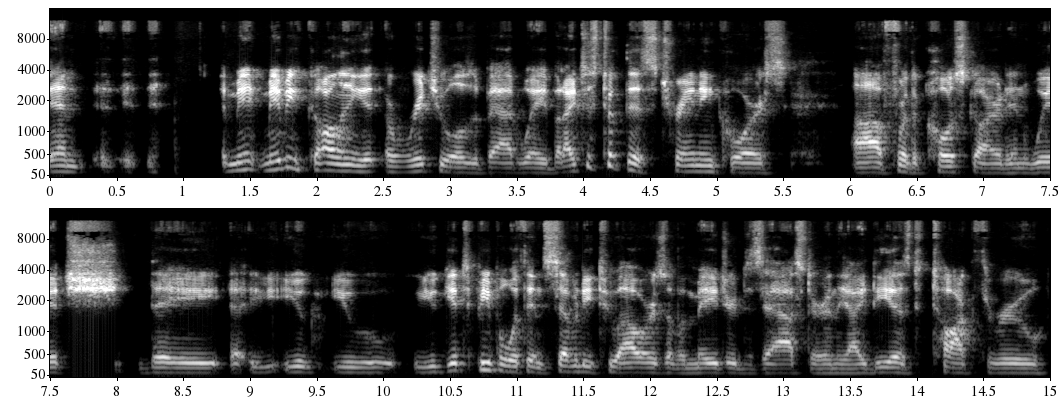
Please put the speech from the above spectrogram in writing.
and it, it, maybe calling it a ritual is a bad way. But I just took this training course uh, for the Coast Guard, in which they uh, you you you get to people within 72 hours of a major disaster, and the idea is to talk through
